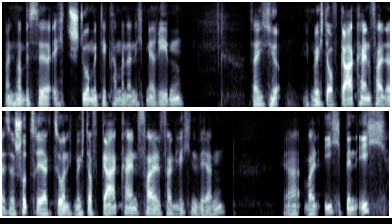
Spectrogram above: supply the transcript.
Manchmal bist du echt stur, mit dir kann man dann nicht mehr reden. Sag ich, ich möchte auf gar keinen Fall, das ist eine Schutzreaktion, ich möchte auf gar keinen Fall verglichen werden. Ja, weil ich bin ich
